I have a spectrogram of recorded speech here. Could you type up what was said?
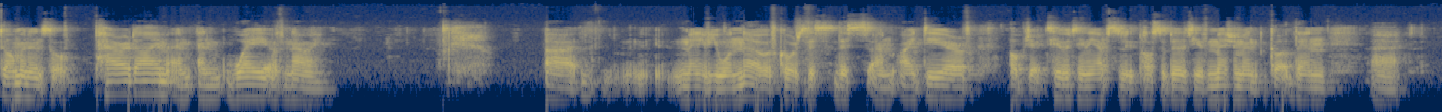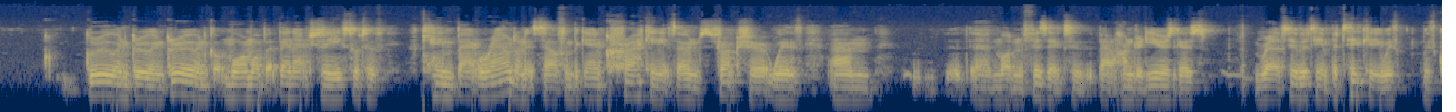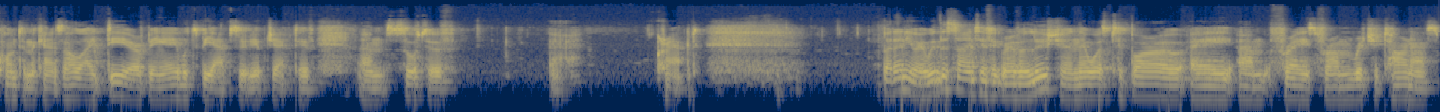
dominant sort of paradigm and, and way of knowing. Uh, many of you will know, of course, this this um, idea of objectivity and the absolute possibility of measurement got then uh, grew and grew and grew and got more and more, but then actually sort of came back round on itself and began cracking its own structure with um, uh, modern physics about 100 years ago relativity and particularly with, with quantum mechanics the whole idea of being able to be absolutely objective um, sort of uh, cracked. But anyway, with the scientific revolution, there was, to borrow a um, phrase from Richard Tarnas,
